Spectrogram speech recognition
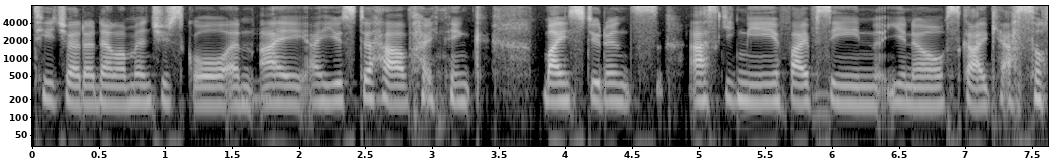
teach at an elementary school, and Mhm. I, I used to have, I think, my students asking me if I've seen, you know, Sky Castle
